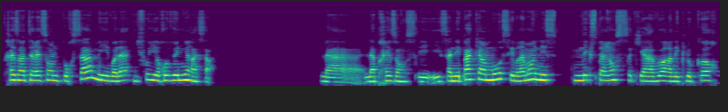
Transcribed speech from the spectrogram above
très intéressantes pour ça, mais voilà, il faut y revenir à ça la, la présence. Et, ça n'est pas qu'un mot, c'est vraiment une, une expérience qui a à voir avec le corps.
